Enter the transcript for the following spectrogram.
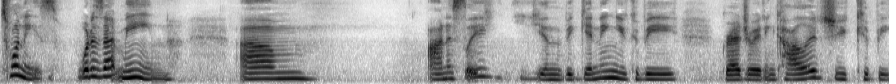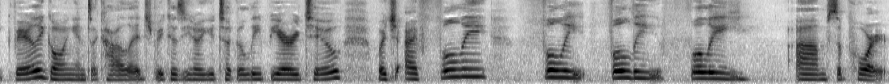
20s. What does that mean? Um, honestly, in the beginning, you could be graduating college, you could be barely going into college because you know you took a leap year or two, which I fully, fully, fully, fully um, support.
